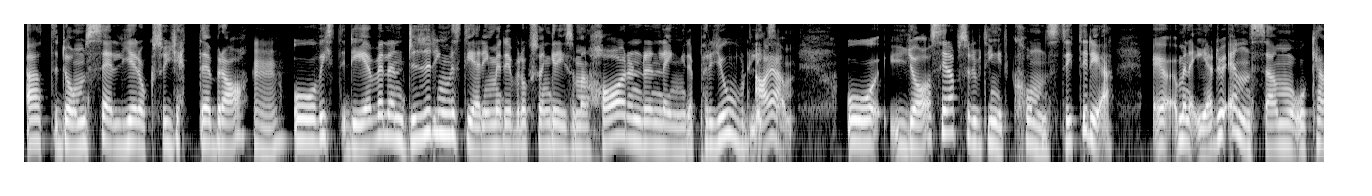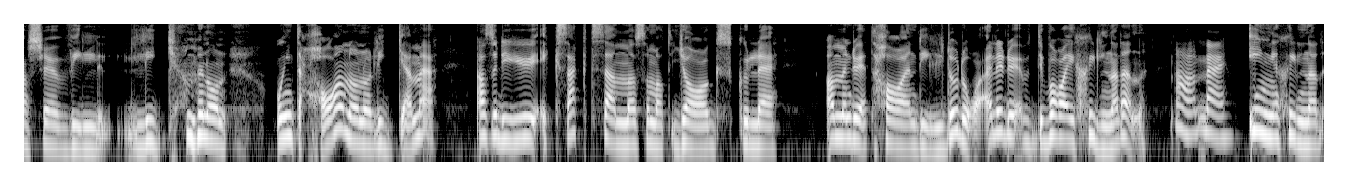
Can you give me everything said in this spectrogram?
Att de säljer också jättebra. Mm. Och visst det är väl en dyr investering men det är väl också en grej som man har under en längre period Ja, liksom. Och jag ser absolut inget konstigt i det. Jag menar är du ensam och kanske vill ligga med någon och inte ha någon att ligga med. Alltså det är ju exakt samma som att jag skulle, ja men du vet ha en dildo då. Eller du, vad är skillnaden? Ja, nej. Ingen skillnad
